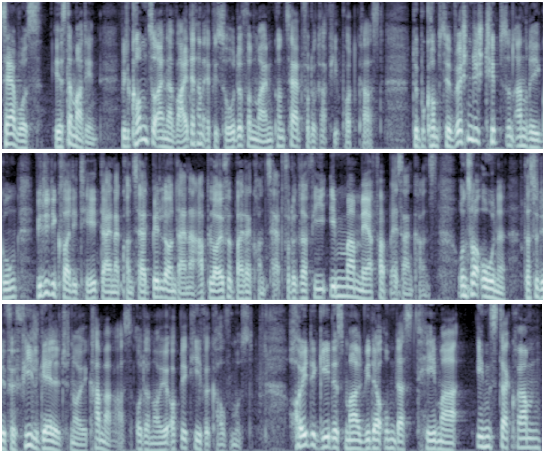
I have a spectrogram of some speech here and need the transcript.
Servus, hier ist der Martin. Willkommen zu einer weiteren Episode von meinem Konzertfotografie-Podcast. Du bekommst hier wöchentlich Tipps und Anregungen, wie du die Qualität deiner Konzertbilder und deiner Abläufe bei der Konzertfotografie immer mehr verbessern kannst. Und zwar ohne, dass du dir für viel Geld neue Kameras oder neue Objektive kaufen musst. Heute geht es mal wieder um das Thema Instagram.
